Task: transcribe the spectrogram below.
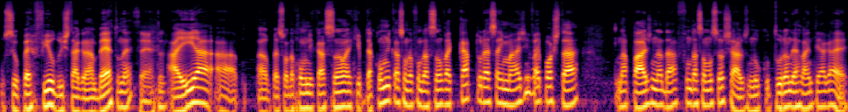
o seu perfil do Instagram aberto, né? Certo. Aí a, a, a, o pessoal da comunicação, a equipe da comunicação da fundação vai capturar essa imagem e vai postar na página da Fundação Monsenhor Chaves, no Cultura Underline THE.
